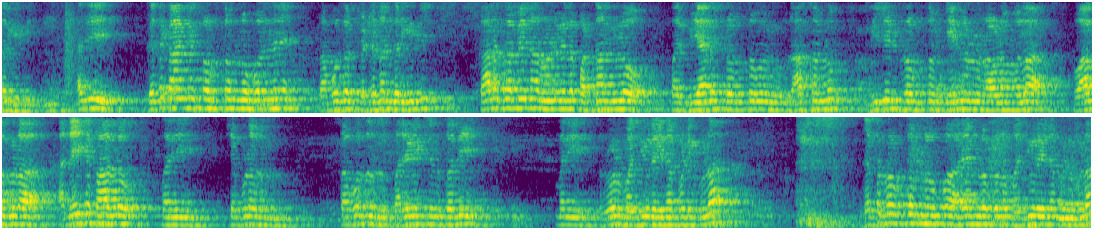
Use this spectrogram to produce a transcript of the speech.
జరిగింది. అది గత కాంగ్రెస్ ప్రభుత్వం లోపలనే ప్రపోజల్ పెట్టడం జరిగింది. కాలక్రమేణా రెండు వేల పద్నాలుగులో మరి బీఆర్ఎస్ ప్రభుత్వం రాష్ట్రంలో బీజేపీ ప్రభుత్వం కేంద్రంలో రావడం వల్ల వాళ్ళు కూడా అనేక సార్లు మరి చెప్పడం ప్రభుత్వం పర్యవేక్షణతో మరి రోడ్డు మంజూరు అయినప్పటికీ కూడా గత ప్రభుత్వంలో లోపల హయాం లోపల మంజూరు అయినప్పటికీ కూడా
